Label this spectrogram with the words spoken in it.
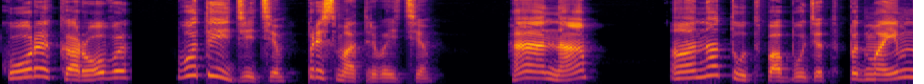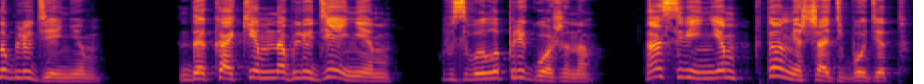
Куры, коровы. Вот и идите, присматривайте». «А она?» «А она тут побудет, под моим наблюдением». «Да каким наблюдением?» – взвыла Пригожина. «А свиньям кто мешать будет?»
